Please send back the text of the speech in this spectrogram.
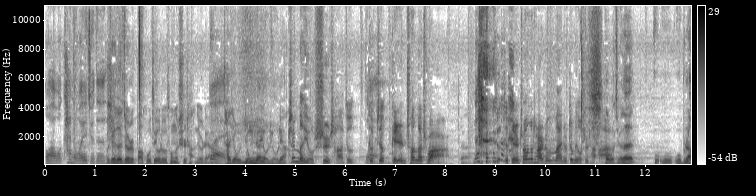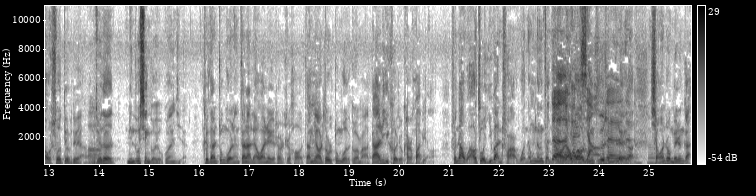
哇，我看着我也觉得，我觉得就是保护自由流通的市场就是这样，对它有永远有流量。这么有市场，就就就给人穿个串儿，对，就就给人穿个串儿这么卖，就这么有市场啊？但我觉得，我我我不知道我说的对不对啊？啊我觉得民族性格有关系。就咱中国人，咱俩聊完这个事儿之后，咱们要是都是中国的哥们儿啊，大家立刻就开始画饼，说那我要做一万串儿，我能不能怎么着？然后我要融资什么之类的对对对。嗯想完之后没人干。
